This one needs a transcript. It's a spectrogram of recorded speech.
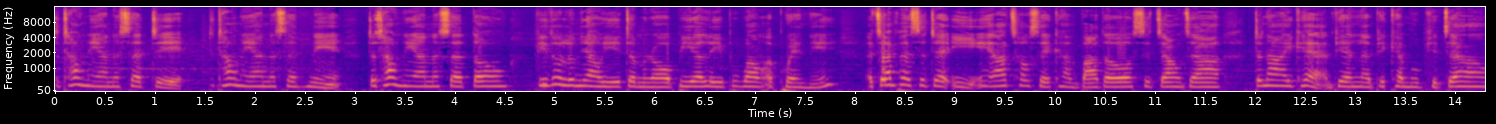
1221 1222 1223 ပြည်သူ့လူမျိုးရေးတမတော် PLA ပူးပေါင်းအဖွဲ့နှင့်အကြမ်းဖက်စစ်တပ်၏အင်အား60ခန့်ပါသောစစ်ကြောင်းကြားတနအီခန့်အပြန်အလှန်ပစ်ခတ်မှုဖြစ်ကြောင်း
